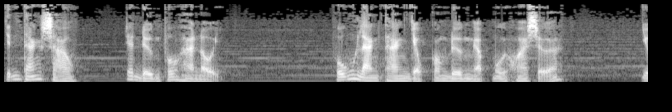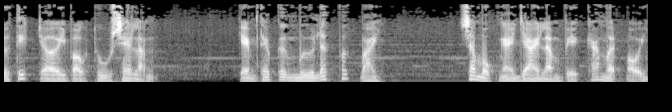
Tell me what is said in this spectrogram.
9 tháng sau, Trên đường phố Hà Nội, Phú lang thang dọc con đường ngập mùi hoa sữa. Giữa tiết trời vào thu xe lạnh, Kèm theo cơn mưa lất phất bay. Sau một ngày dài làm việc khá mệt mỏi,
